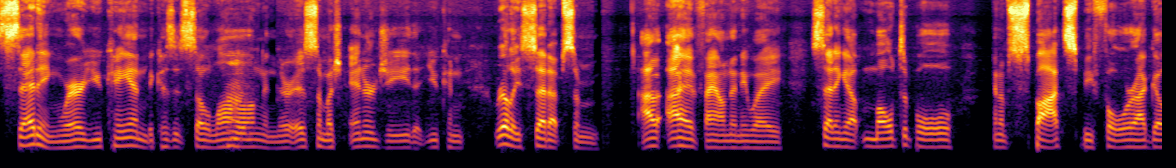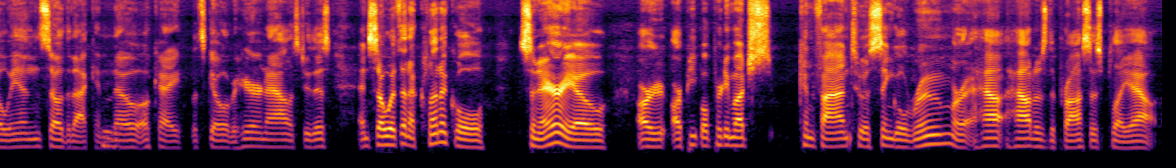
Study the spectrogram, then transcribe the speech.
setting where you can, because it's so long and there is so much energy that you can really set up some. I, I have found anyway, setting up multiple kind of spots before I go in so that I can Hmm. know, okay, let's go over here now, let's do this. And so within a clinical scenario, are are people pretty much confined to a single room or how how does the process play out?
